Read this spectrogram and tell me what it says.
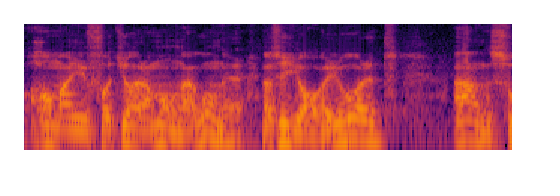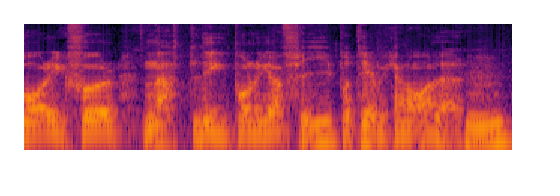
har man ju fått göra många gånger. Alltså jag har ju varit ansvarig för nattlig pornografi på tv-kanaler. Mm.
